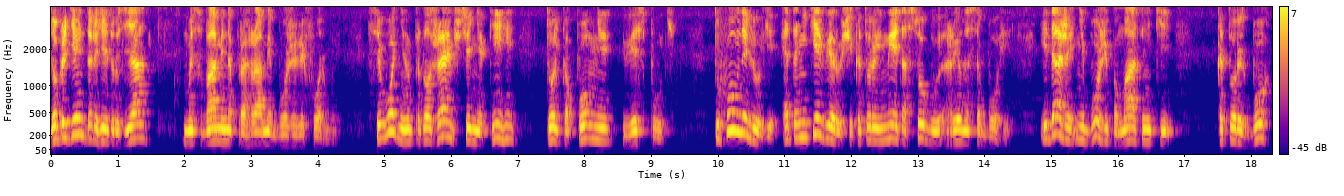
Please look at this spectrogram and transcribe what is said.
Добрый день, дорогие друзья! Мы с вами на программе Божьей реформы. Сегодня мы продолжаем чтение книги «Только помни весь путь». Духовные люди – это не те верующие, которые имеют особую ревность о Боге, и даже не Божьи помазанники, которых Бог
